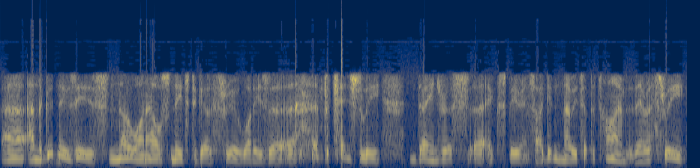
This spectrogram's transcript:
Uh, and the good news is, no one else needs to go through what is a, a potentially dangerous uh, experience. I didn't know it at the time that there are three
